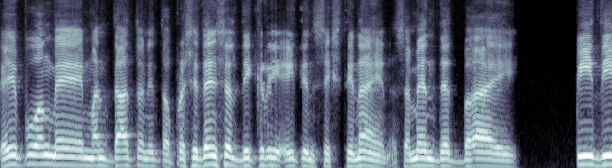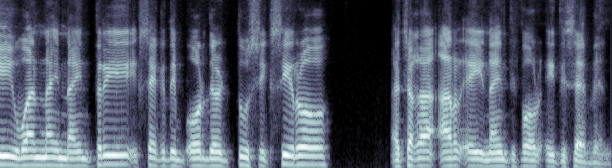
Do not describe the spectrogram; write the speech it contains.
kayo po ang may mandato nito, Presidential Decree 1869 as amended by PD 1993, Executive Order 260, at saka RA 9487.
